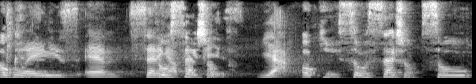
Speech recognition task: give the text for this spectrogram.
Okay. place and setting So up the set up. piece? Yeah. Okay, so setup. So,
